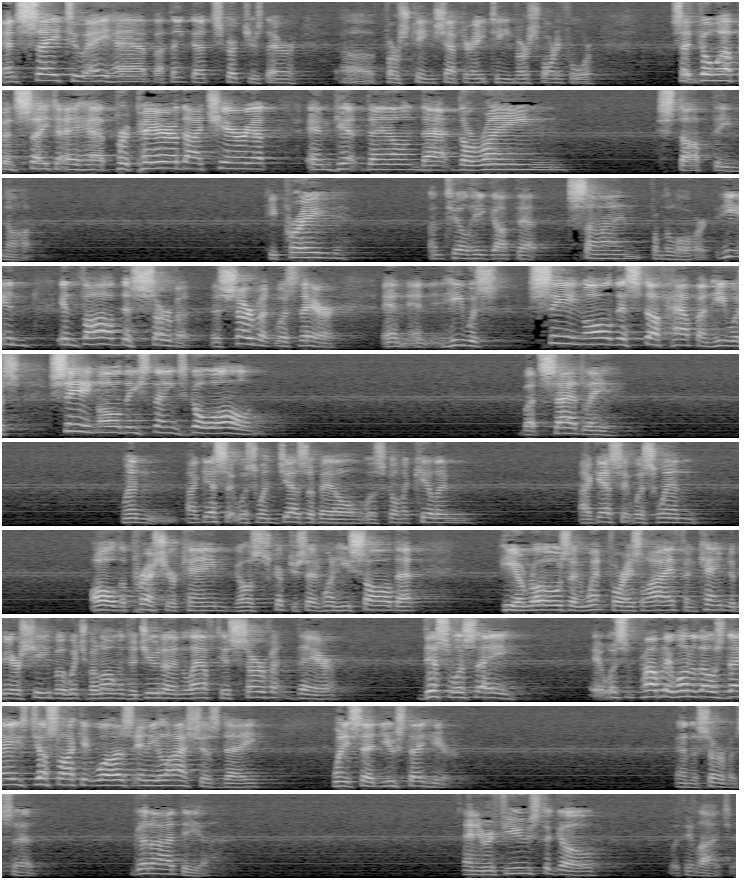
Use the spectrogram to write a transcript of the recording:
and say to Ahab, I think that scripture's there, uh, 1 Kings chapter 18, verse 44. Said, Go up and say to Ahab, Prepare thy chariot and get down, that the rain stop thee not. He prayed until he got that sign from the Lord. He in, involved the servant. The servant was there, and, and he was seeing all this stuff happen. He was seeing all these things go on. But sadly, when I guess it was when Jezebel was going to kill him, I guess it was when all the pressure came, because Scripture said, when he saw that he arose and went for his life and came to Beersheba, which belonged to Judah, and left his servant there. This was a, it was probably one of those days, just like it was in Elisha's day, when he said, You stay here. And the servant said, Good idea. And he refused to go with Elijah.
